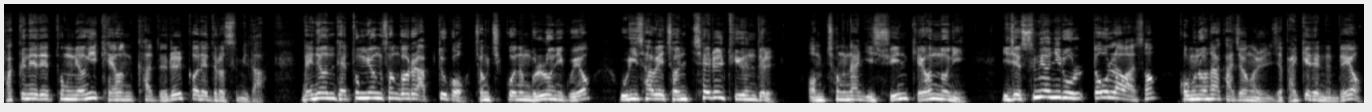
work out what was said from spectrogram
박근혜 대통령이 개헌 카드를 꺼내 들었습니다. 내년 대통령 선거를 앞두고 정치권은 물론이고요. 우리 사회 전체를 뒤흔들 엄청난 이슈인 개헌 논의. 이제 수면 위로 떠올라와서 공론화 과정을 이제 밟게 됐는데요.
